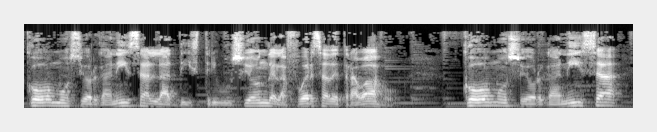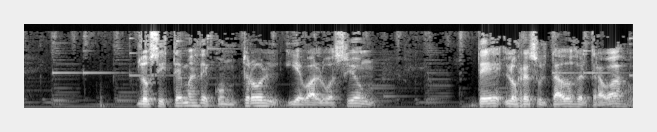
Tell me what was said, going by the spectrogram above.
cómo se organiza la distribución de la fuerza de trabajo, cómo se organiza los sistemas de control y evaluación de los resultados del trabajo,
